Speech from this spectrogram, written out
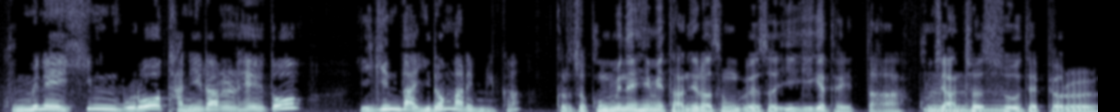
국민의 힘으로 단일화를 해도 이긴다 이런 말입니까? 그렇죠. 국민의힘이 단일화 승부에서 이기게 돼 있다. 굳이 음. 안철수 대표를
